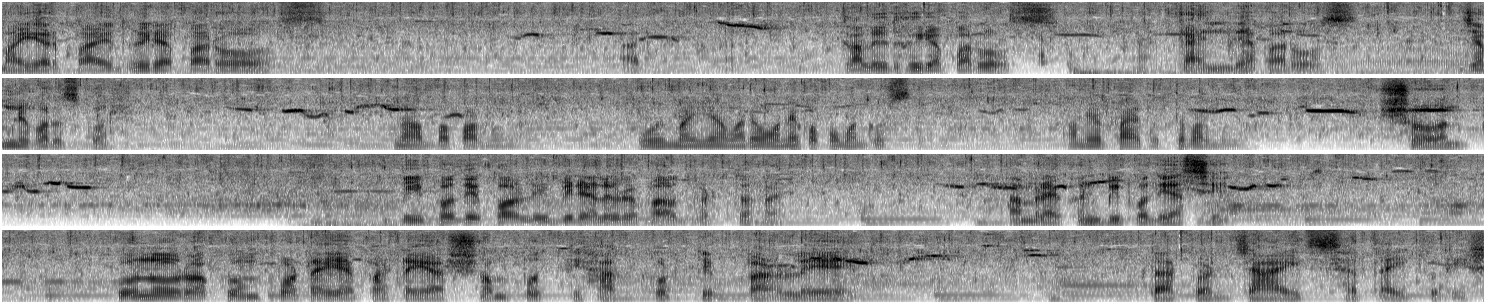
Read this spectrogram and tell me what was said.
মাইয়ার পায়ে ধইরা পারোস। আর কালে ধইরা পারোস কাইন দেয়া পারোস। যেমনে পারোস কর। না আব্বা পারব না। ওই মাইয়া আমারে অনেক অপমান করছে। আমি ওর পায়ে ধরতে পারব না। শোন বিপদে পড়লে বিড়ালেরও পাও ধরতে হয়। আমরা এখন বিপদে আছি। কোন রকম পটাইয়া পাটাইয়া সম্পত্তি হাত করতে পারলে তারপর যা ইচ্ছা তাই করিস।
